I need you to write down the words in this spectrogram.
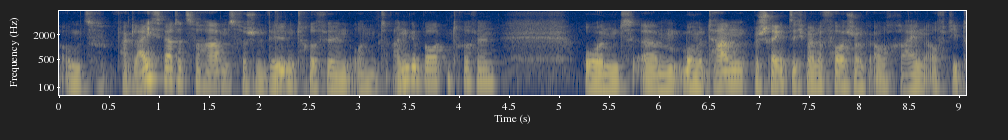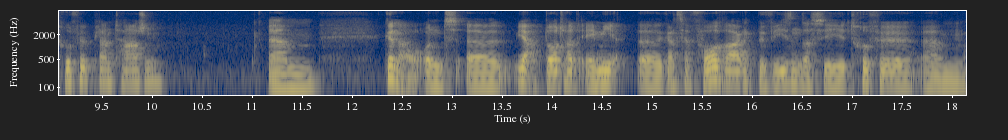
um Vergleichswerte zu haben zwischen wilden Trüffeln und angebauten Trüffeln. Und ähm, momentan beschränkt sich meine Forschung auch rein auf die Trüffelplantagen. Ähm, genau, und äh, ja, dort hat Amy äh, ganz hervorragend bewiesen, dass sie Trüffel ähm,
